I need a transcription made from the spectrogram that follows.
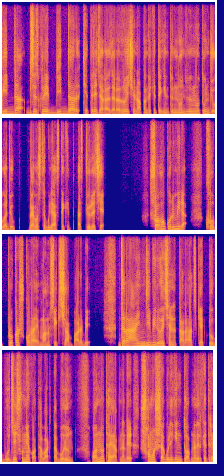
বিদ্যা, বিশেষ করে বিদ্যার ক্ষেত্রে যারা যারা রয়েছেন, আপনাদের ক্ষেত্রে কিন্তু নতুন যোগাযোগ ব্যবস্থাগুলি আসতে আসতে চলেছে। সহকর্মীরা ক্ষোভ প্রকাশ করায় মানসিক চাপ বাড়বে। যারা আইনজীবী রয়েছেন, তারা আজকে একটু বুঝে শুনে কথাবার্তা বলুন। অন্যথায় আপনাদের সমস্যাগুলি কিন্তু আপনাদের ক্ষেত্রে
